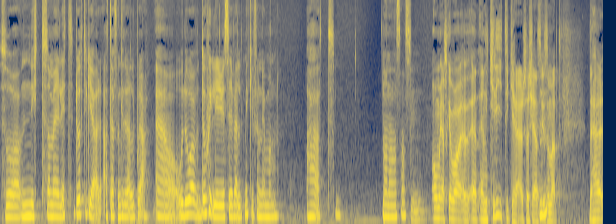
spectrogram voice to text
så nytt som möjligt. Då tycker jag att det har funkat väldigt bra. Eh, och då, då skiljer det sig väldigt mycket från det man har hört någon annanstans. Om jag ska vara en, en kritiker här så känns det Mm. som att det, här,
